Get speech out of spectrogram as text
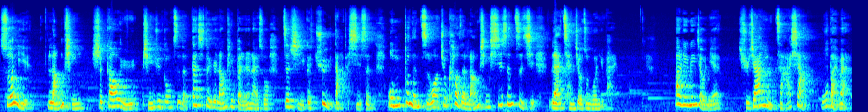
所以郎平是高于平均工资的，但是对于郎平本人来说，真是一个巨大的牺牲。我们不能指望就靠着郎平牺牲自己来成就中国女排。二零零九年，许家印砸下五百万，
